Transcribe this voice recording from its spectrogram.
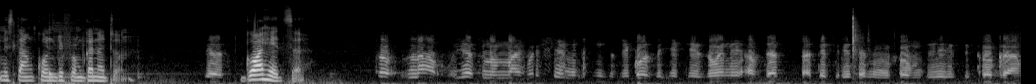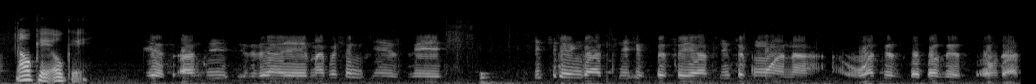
mr nkonde from garneton Yes. go ahead sir So now, yes, my question is because it is when I've just started listening from this program. okay okay Yes, and the, the, my question is the ichirenga ti ifeseya sise kumwana. What is the causes of that?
